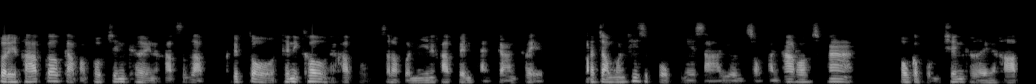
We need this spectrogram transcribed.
สวัสดีครับ ก็กลับมาพบเช่นเคยนะครับสำหรับ Crypto Technical นะครับผมสำหรับวันนี้นะครับเป็นแผนการเทรดประจำวันที่ 16 เมษายน 2565พบกับผมเช่นเคยนะครับ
